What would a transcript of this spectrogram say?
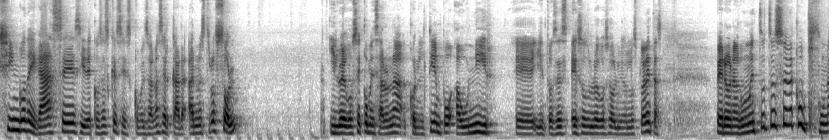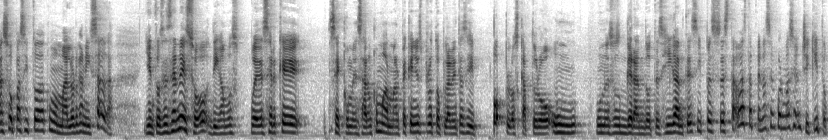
chingo de gases y de cosas que se comenzaron a acercar a nuestro sol y luego se comenzaron a con el tiempo a unir eh, y entonces esos luego se volvieron los planetas. Pero en algún momento entonces era como una sopa así toda como mal organizada. Y entonces en eso, digamos, puede ser que se comenzaron como a armar pequeños protoplanetas y pop los capturó un, uno de esos grandotes gigantes y pues estaba hasta apenas en formación chiquito,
